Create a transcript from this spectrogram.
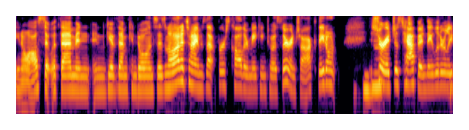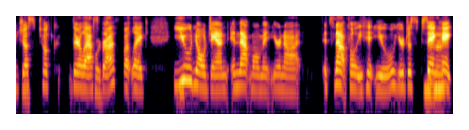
you know, I'll sit with them and and give them condolences. And a lot of times that first call they're making to us, they're in shock. They don't mm-hmm. sure it just happened. They literally mm-hmm. just took their last breath, but like mm-hmm. you know, Jan, in that moment you're not it's not fully hit you. You're just saying, mm-hmm. Hey,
